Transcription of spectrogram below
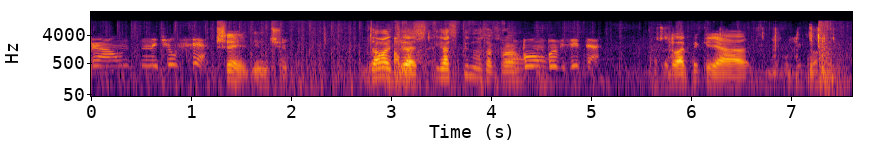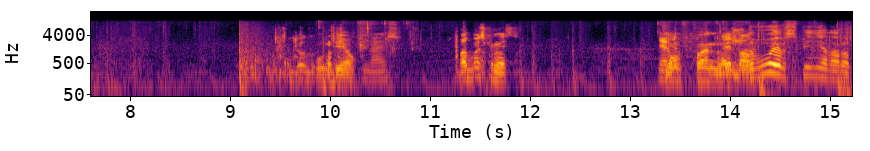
Раунд начался. Шея один че. Давайте, я, я спину закрою. Бомба взята. Два пика, я... Убил. Nice. Под бочками есть. Нет, Он в план бежал. Двое в спине, народ.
